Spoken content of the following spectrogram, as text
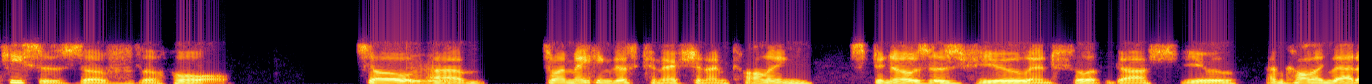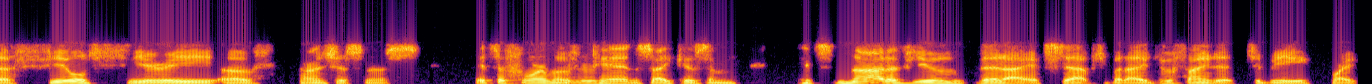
pieces of the whole. So, Mhm. um, so I'm making this connection. I'm calling Spinoza's view and Philip Goff's view I'm calling that a field theory of consciousness. It's a form of Mhm. panpsychism. It's not a view that I accept, but I do find it to be quite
